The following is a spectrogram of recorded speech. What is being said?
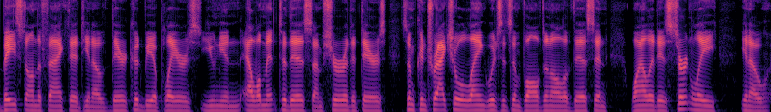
based on the fact that you know there could be a players union element to this. I'm sure that there's some contractual language that's involved in all of this, and while it is certainly you know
